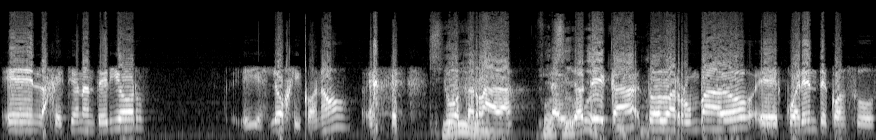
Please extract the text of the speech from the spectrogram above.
en la gestión anterior. Y es lógico, ¿no? Sí, Estuvo cerrada la supuesto. biblioteca, todo arrumbado, es coherente con sus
